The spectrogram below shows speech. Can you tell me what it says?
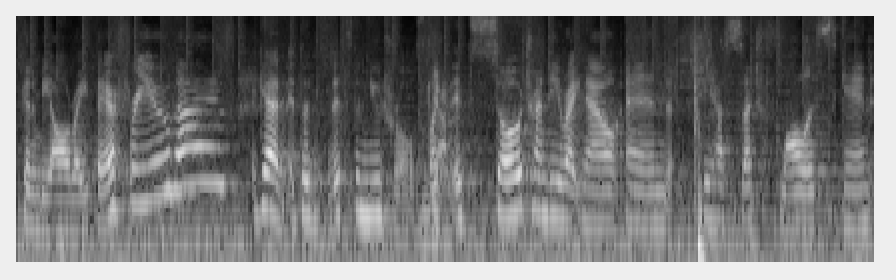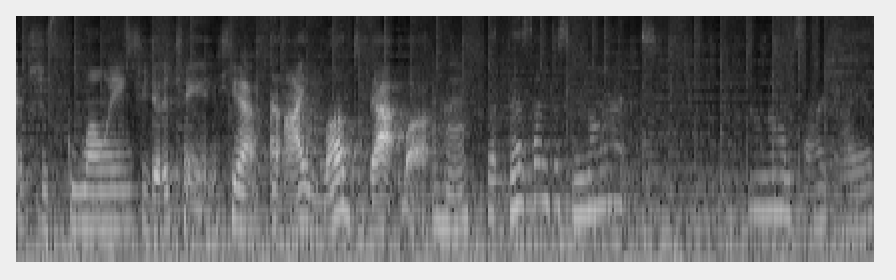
it's gonna be all right there for you guys. Again, it's the, it's the neutrals. Like yeah. it's so trendy right now and she has such flawless skin. It's just glowing. She did a change. Yeah. And I loved that look. Mm -hmm. But this I'm just not, I don't know, I'm sorry guys.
